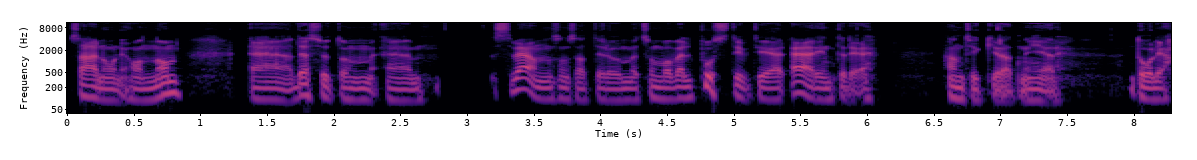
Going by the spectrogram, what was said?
så här når ni honom. Eh, dessutom eh, Sven som satt i rummet, som var väldigt positiv till er, är inte det. Han tycker att ni är dåliga.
